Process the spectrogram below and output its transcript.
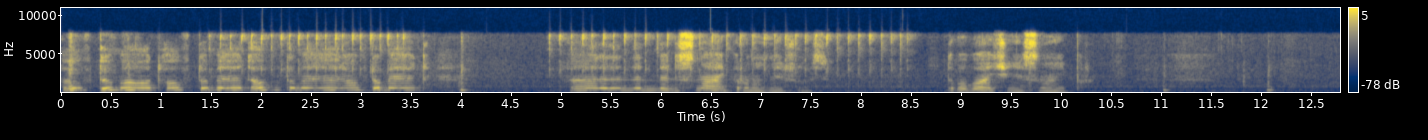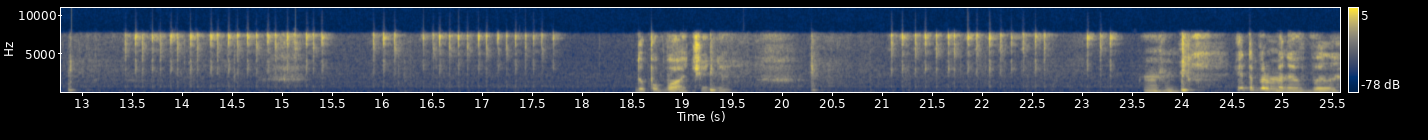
Автомат, автомат, автомат, автомат. А, да, да, да, да, Снайпер у нас знайшовся. До побачення, снайпер. До побачення. Угу. І тепер мене вбили.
